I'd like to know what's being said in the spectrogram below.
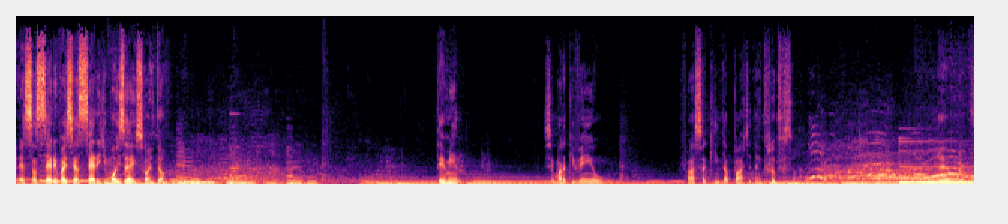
Essa série vai ser a série de Moisés só então. Termino. Semana que vem eu faço a quinta parte da introdução. Meu Deus.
